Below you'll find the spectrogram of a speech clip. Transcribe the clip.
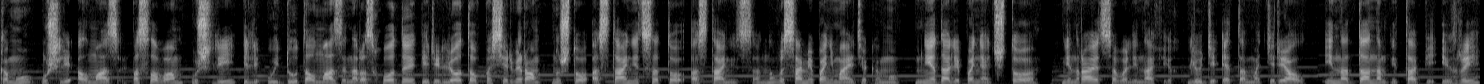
Кому ушли алмазы? По словам, ушли или уйдут алмазы на расходы перелетов по серверам. Ну что останется, то останется. Ну вы сами понимаете кому. Мне дали понять, что не нравится, вали нафиг. Люди это материал. И на данном этапе игры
